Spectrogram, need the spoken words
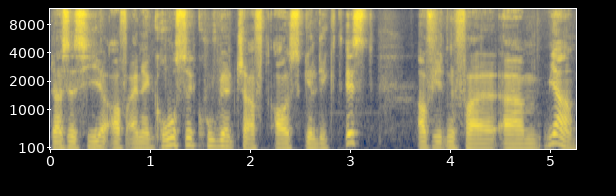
dass es hier auf eine große Kuhwirtschaft ausgelegt ist. Auf jeden Fall, ähm, ja,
